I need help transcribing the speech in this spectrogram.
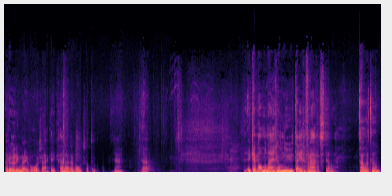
reuring mee veroorzaken. Ik ga naar de Volkskrant toe. Ja. ja. Ik heb allemaal neiging om nu tegenvragen te stellen. Oh, wat dan?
